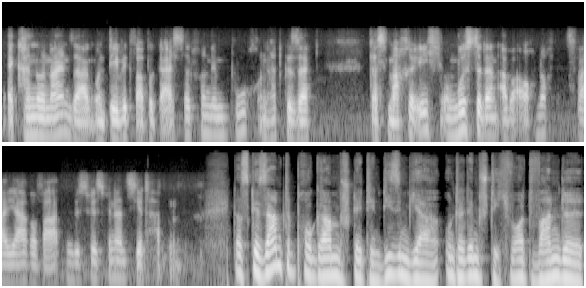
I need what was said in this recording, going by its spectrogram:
er kann nur Nein sagen. Und David war begeistert von dem Buch und hat gesagt, das mache ich und musste dann aber auch noch zwei Jahre warten, bis wir es finanziert hatten. Das gesamte Programm steht in diesem Jahr unter dem Stichwort Wandel.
